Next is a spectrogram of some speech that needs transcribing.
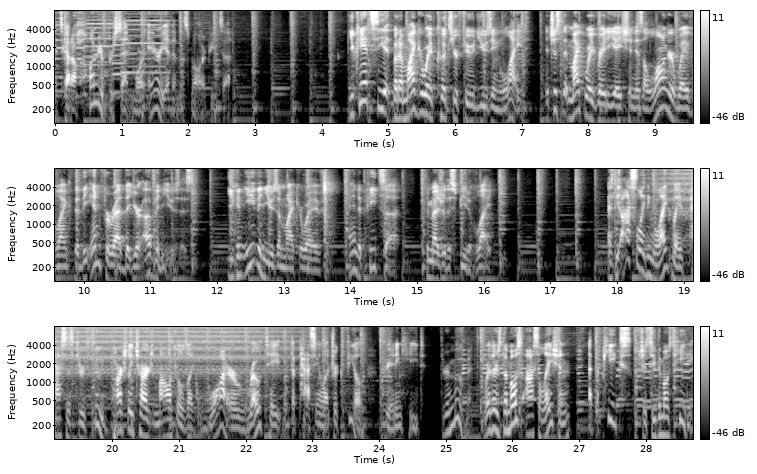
it's got 100% more area than the smaller pizza. You can't see it, but a microwave cooks your food using light. It's just that microwave radiation is a longer wavelength than the infrared that your oven uses. You can even use a microwave and a pizza to measure the speed of light. As the oscillating light wave passes through food, partially charged molecules like water rotate with the passing electric field, creating heat through movement. Where there's the most oscillation, at the peaks, we should see the most heating.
